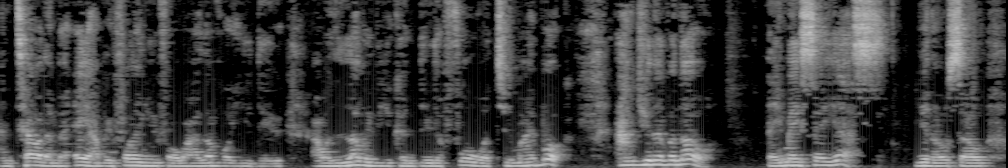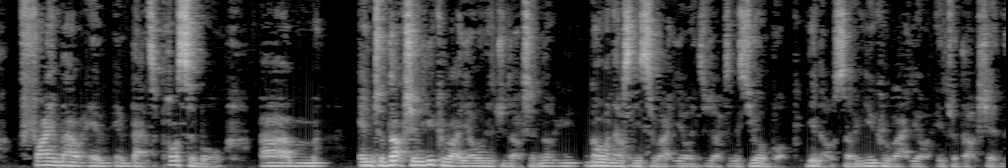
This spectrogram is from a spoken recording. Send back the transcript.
and tell them that hey i've been following you for a while i love what you do i would love if you can do the forward to my book and you never know they may say yes you know so find out if, if that's possible. Um, introduction, you can write your own introduction. No, no one else needs to write your introduction. It's your book, you know, so you can write your introduction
